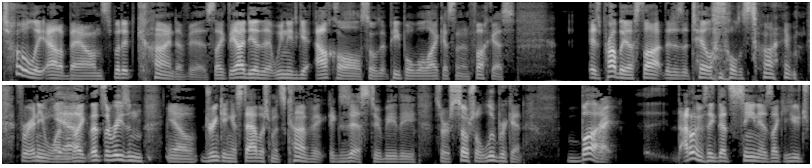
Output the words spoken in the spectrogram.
totally out of bounds, but it kind of is. Like the idea that we need to get alcohol so that people will like us and then fuck us is probably a thought that is a tale as old as time for anyone. Yeah. Like that's the reason, you know, drinking establishments kind of exist to be the sort of social lubricant. But Right. I don't even think that's seen as like a huge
